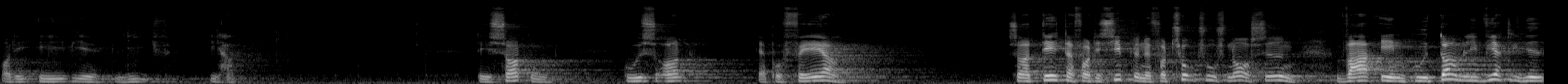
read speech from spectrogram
og det evige liv i ham. Det er sådan, Guds ånd er på færre, så at det, der for disciplene for 2000 år siden var en guddommelig virkelighed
